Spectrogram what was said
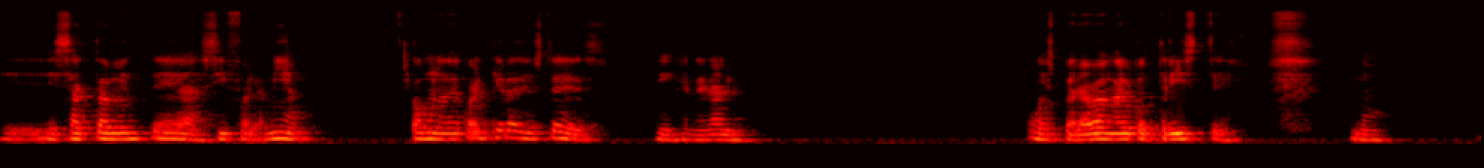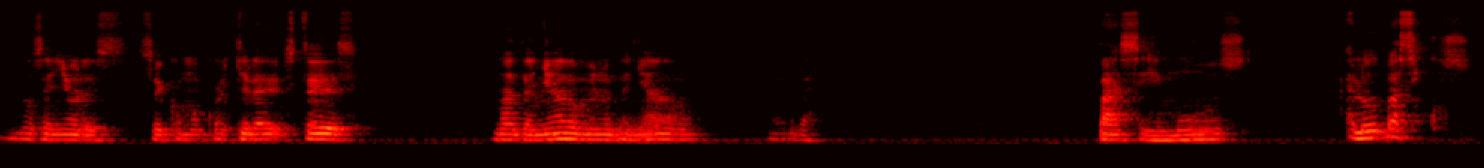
Eh, exactamente así fue la mía, como la de cualquiera de ustedes en general. ¿O esperaban algo triste? No, no señores, soy como cualquiera de ustedes, más dañado, menos dañado, verdad. Pasemos a los básicos.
